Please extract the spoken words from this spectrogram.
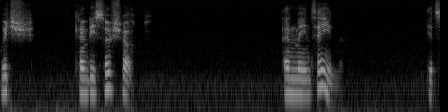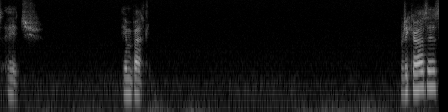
which can be so sharp and maintain its edge in battle. Regarded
